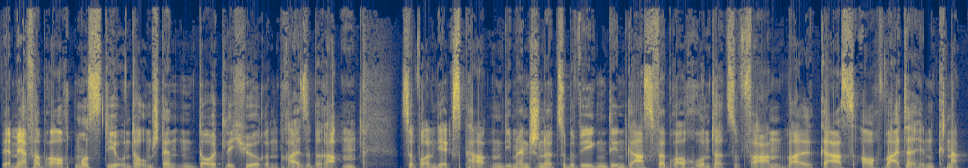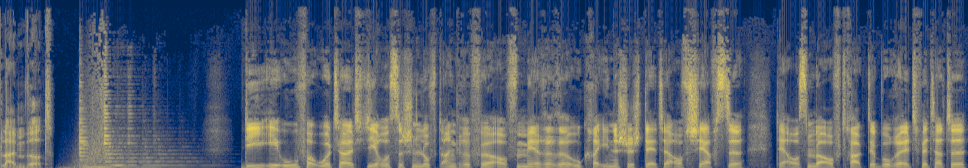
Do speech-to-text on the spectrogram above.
Wer mehr verbraucht, muss die unter Umständen deutlich höheren Preise berappen. So wollen die Experten die Menschen dazu bewegen, den Gasverbrauch runterzufahren, weil Gas auch weiterhin knapp bleiben wird. Die EU verurteilt die russischen Luftangriffe auf mehrere ukrainische Städte aufs Schärfste. Der Außenbeauftragte Borrell twitterte,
